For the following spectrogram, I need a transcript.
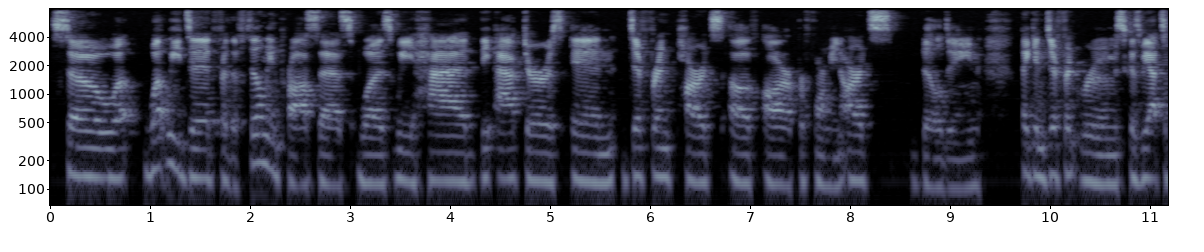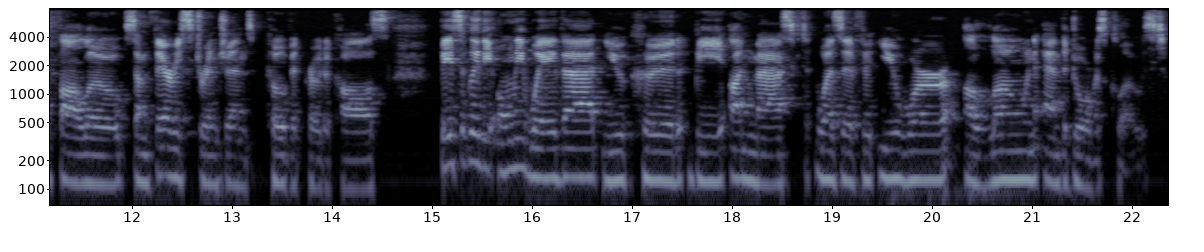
So, what we did for the filming process was we had the actors in different parts of our performing arts building, like in different rooms, because we had to follow some very stringent COVID protocols basically the only way that you could be unmasked was if you were alone and the door was closed.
